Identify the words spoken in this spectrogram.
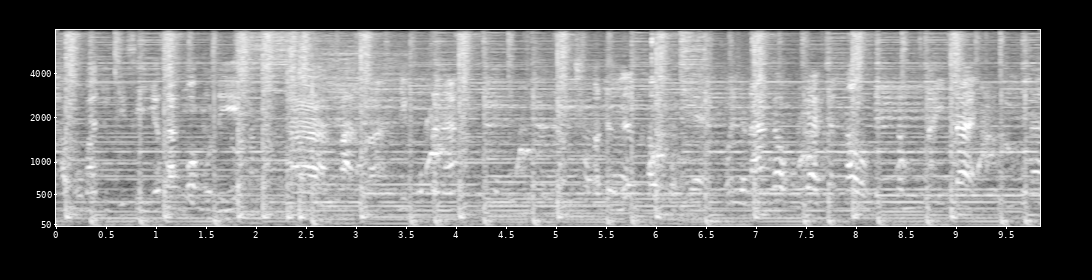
ขับออกมาจุดที่สี่ก็ตั้งกล้องบนนี้อ่าผ่านมาที่ครบแล้วนะก็จะเริ่มเข้าโถงแยกเพราะฉะนั้นเข้าโถงแยกจะเข้าทางไหนก็ได้ได้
